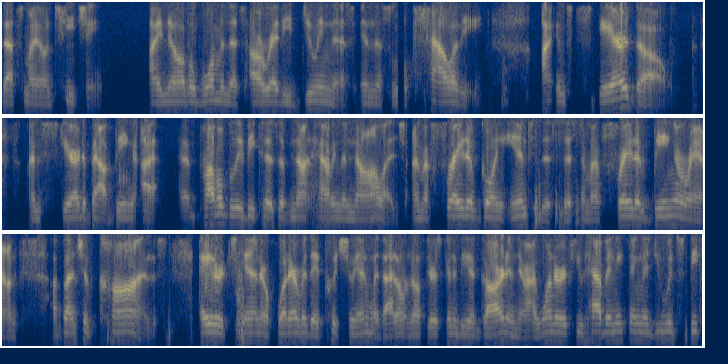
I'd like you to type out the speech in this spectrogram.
That's my own teaching. I know of a woman that's already doing this in this locality. I'm scared though. I'm scared about being I probably because of not having the knowledge. I'm afraid of going into this system. I'm afraid of being around a bunch of cons, eight or ten or whatever they put you in with. I don't know if there's going to be a guard in there. I wonder if you have anything that you would speak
